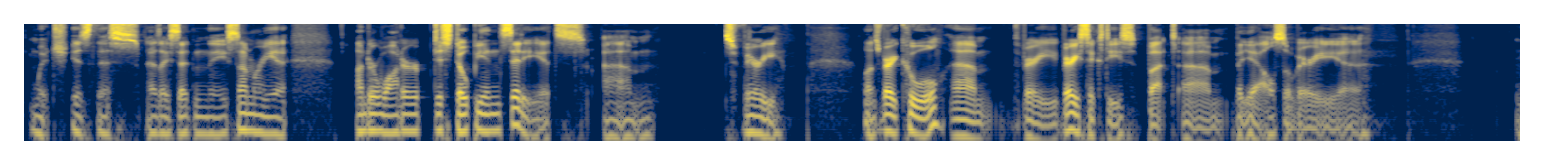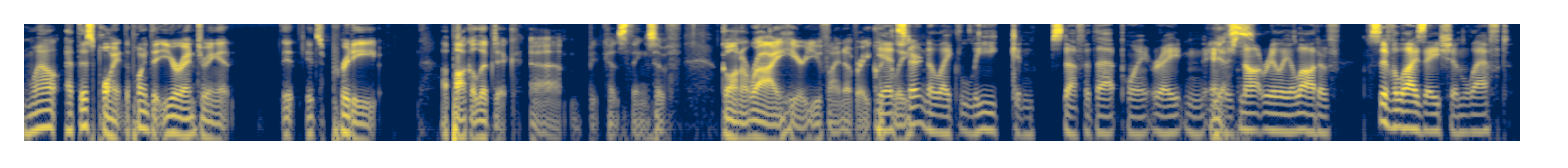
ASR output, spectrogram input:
which is this, as I said in the summary, a underwater dystopian city. It's um, it's very well, it's very cool. Um, very very 60s, but um, but yeah, also very uh, well. At this point, the point that you're entering it, it it's pretty apocalyptic uh, because things have gone awry here. You find out very quickly. Yeah, it's starting to like leak and stuff at that point, right? And and there's not really a lot of civilization left.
